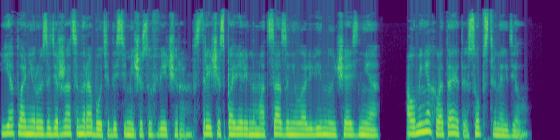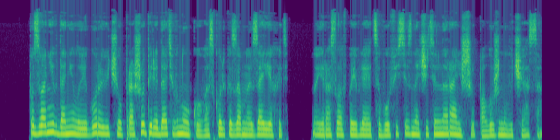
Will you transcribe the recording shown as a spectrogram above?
Я планирую задержаться на работе до семи часов вечера. Встреча с поверенным отца заняла львиную часть дня, а у меня хватает и собственных дел. Позвонив Данилу Егоровичу, прошу передать внуку, во сколько за мной заехать, но Ярослав появляется в офисе значительно раньше положенного часа.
